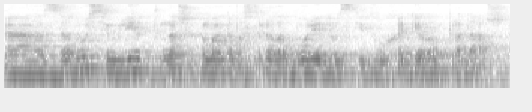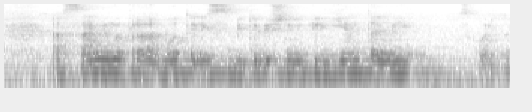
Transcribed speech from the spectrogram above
А, За 8 лет наша команда построила более 22 отделов продаж. А Сами мы проработали с B2B клиентами сколько?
